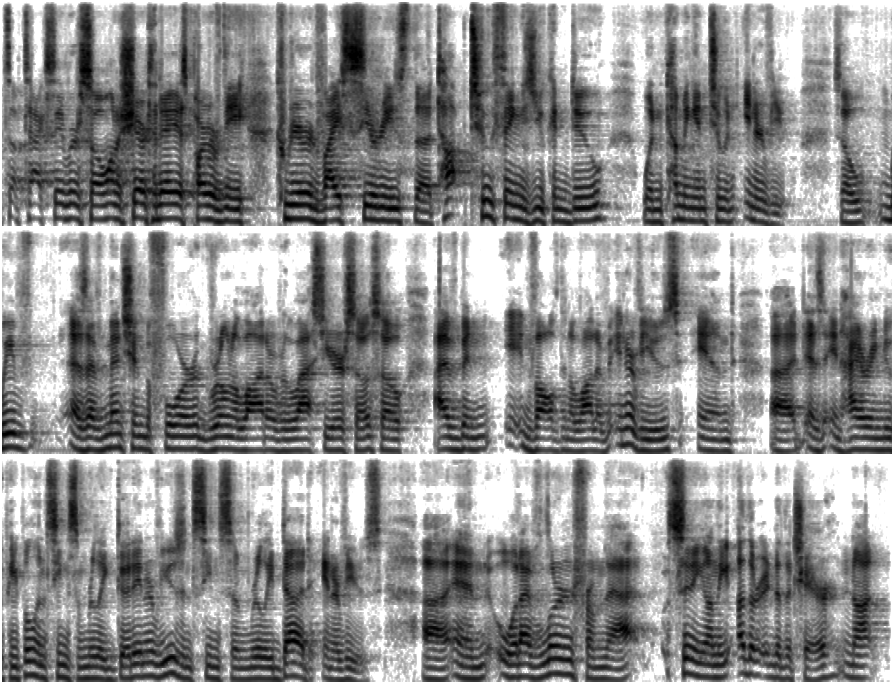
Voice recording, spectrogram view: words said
What's up, tax savers? So, I want to share today, as part of the career advice series, the top two things you can do when coming into an interview. So, we've as I've mentioned before, grown a lot over the last year or so. So I've been involved in a lot of interviews and uh, as in hiring new people and seen some really good interviews and seen some really dud interviews. Uh, and what I've learned from that, sitting on the other end of the chair, not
